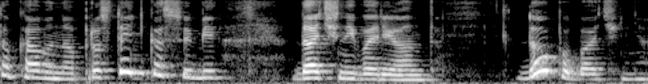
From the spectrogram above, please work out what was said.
така вона простенька собі, дачний варіант. До побачення!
